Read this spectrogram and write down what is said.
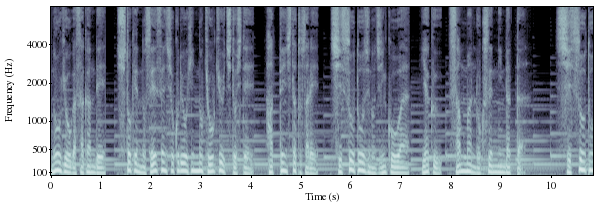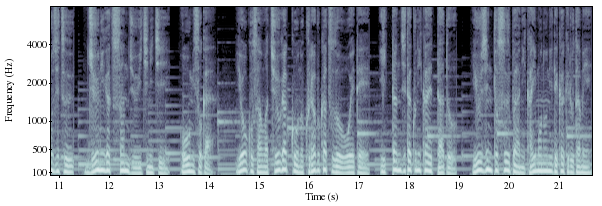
農業が盛んで首都圏の生鮮食料品の供給地として発展したとされ、失踪当時の人口は約3万6千人だった。失踪当日12月31日大晦日、陽子さんは中学校のクラブ活動を終えて一旦自宅に帰った後、友人とスーパーに買い物に出かけるため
